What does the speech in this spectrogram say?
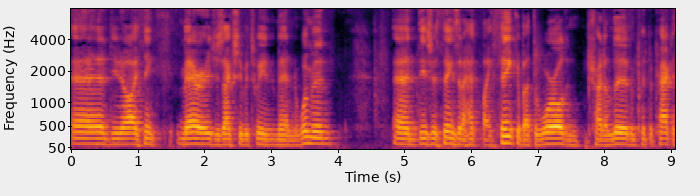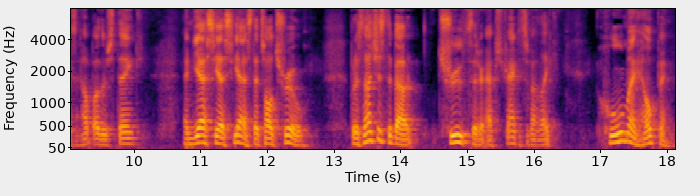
and you know, I think marriage is actually between man and woman. And these are things that I have to like think about the world and try to live and put to practice and help others think. And yes, yes, yes, that's all true. But it's not just about truths that are abstract. It's about like, who am I helping?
